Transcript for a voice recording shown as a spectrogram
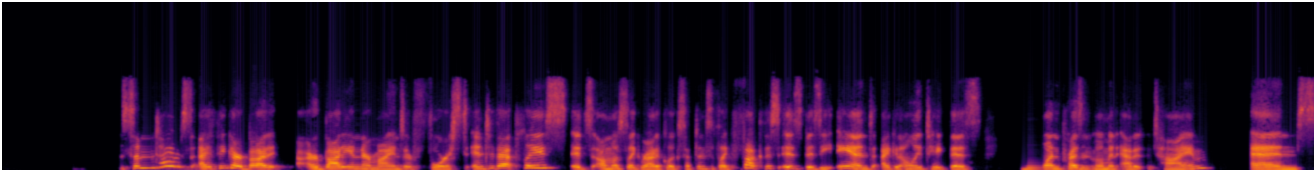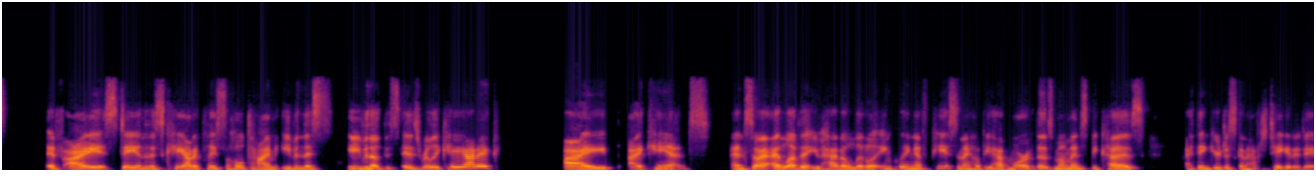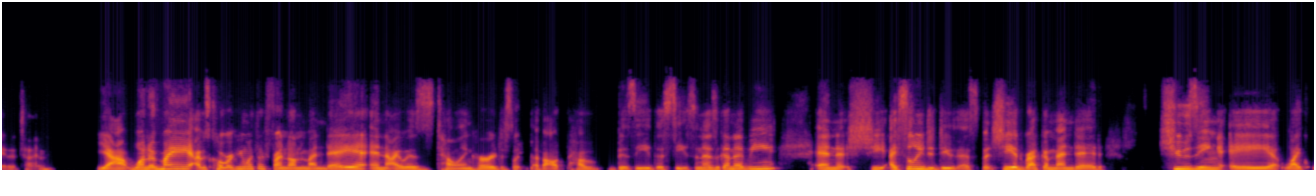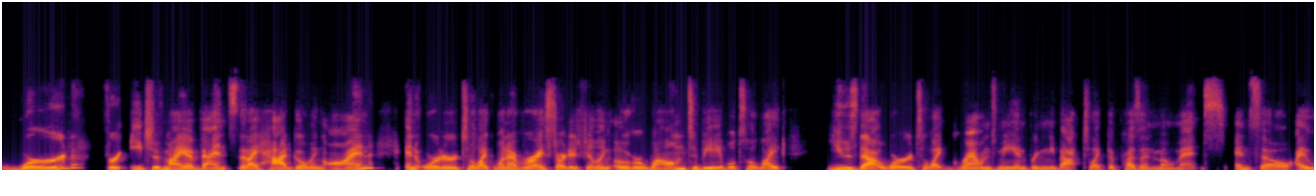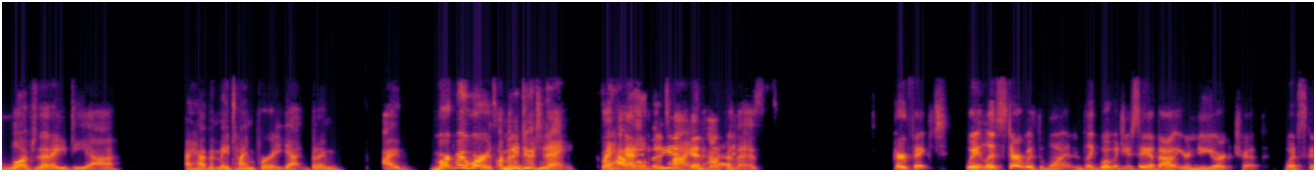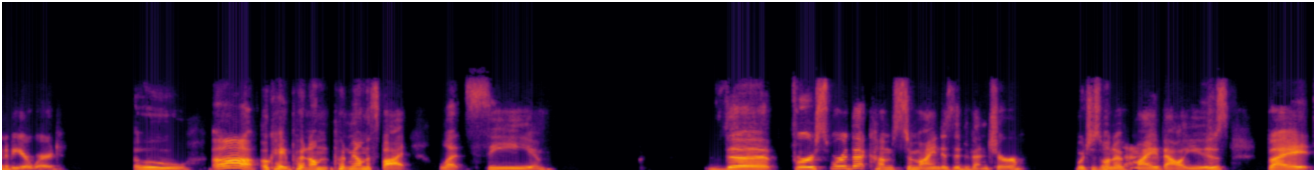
Sometimes I think our body our body and our minds are forced into that place. It's almost like radical acceptance of like fuck this is busy and I can only take this one present moment at a time and if I stay in this chaotic place the whole time, even this, even though this is really chaotic, I I can't. And so I, I love that you had a little inkling of peace, and I hope you have more of those moments because I think you're just gonna have to take it a day at a time. Yeah, one of my I was co-working with a friend on Monday and I was telling her just like about how busy the season is going to be and she I still need to do this, but she had recommended choosing a like word for each of my events that I had going on in order to like whenever I started feeling overwhelmed to be able to like use that word to like ground me and bring me back to like the present moment. And so I loved that idea. I haven't made time for it yet, but I'm I mark my words, I'm going to do it today because I have a little bit of time after this. Perfect. Wait, let's start with one. Like what would you say about your New York trip? What's going to be your word? Oh, ah, okay. Put on put me on the spot let's see. The first word that comes to mind is adventure, which is one of my values, but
